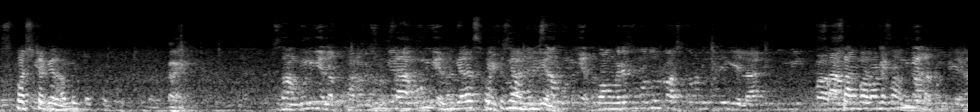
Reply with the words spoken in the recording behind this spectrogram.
स्पष्ट केलं. काय? सांगून गेला. सांगून गेला. गेला, स्पष्ट सांगून गेला. काँग्रेसमधून राष्ट्रवादीमध्ये गेला की तुम्ही बाबांना सांगून. गेला.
